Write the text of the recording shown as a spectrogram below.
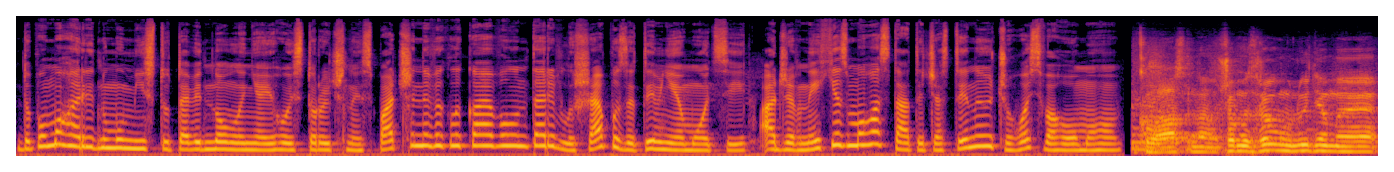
Допомога рідному місту та відновлення його історичної спадщини викликає волонтерів лише позитивні емоції, адже в них є змога стати частиною чогось вагомого. Класно. Що ми зробимо людям, е,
